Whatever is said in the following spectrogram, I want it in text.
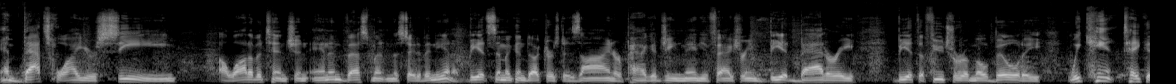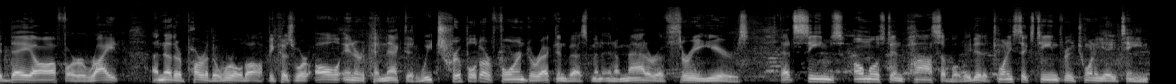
And that's why you're seeing a lot of attention and investment in the state of Indiana, be it semiconductors design or packaging, manufacturing, be it battery, be it the future of mobility. We can't take a day off or write another part of the world off because we're all interconnected. We tripled our foreign direct investment in a matter of three years. That seems almost impossible. We did it 2016 through 2018.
